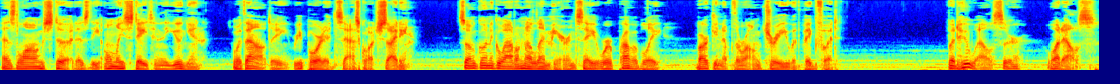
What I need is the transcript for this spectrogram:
has long stood as the only state in the Union without a reported Sasquatch sighting. So I'm going to go out on a limb here and say we're probably barking up the wrong tree with Bigfoot. But who else, or what else,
